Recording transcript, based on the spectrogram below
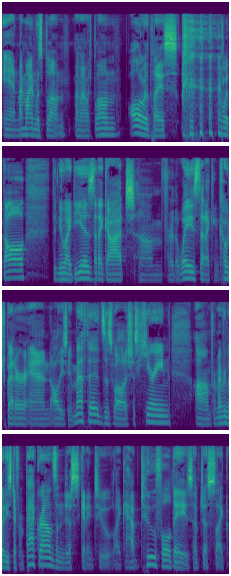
And my mind was blown. My mind was blown all over the place with all the new ideas that I got um, for the ways that I can coach better and all these new methods, as well as just hearing um, from everybody's different backgrounds and just getting to like have two full days of just like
